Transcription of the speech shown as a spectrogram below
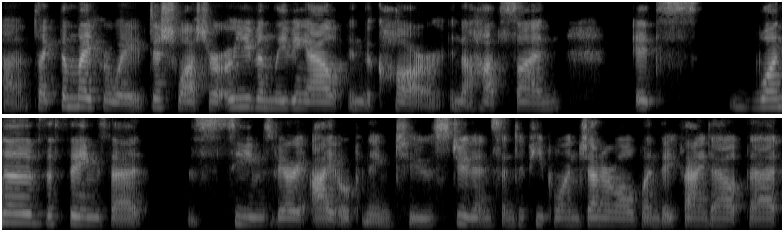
uh, like the microwave, dishwasher, or even leaving out in the car in the hot sun. It's one of the things that seems very eye-opening to students and to people in general when they find out that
